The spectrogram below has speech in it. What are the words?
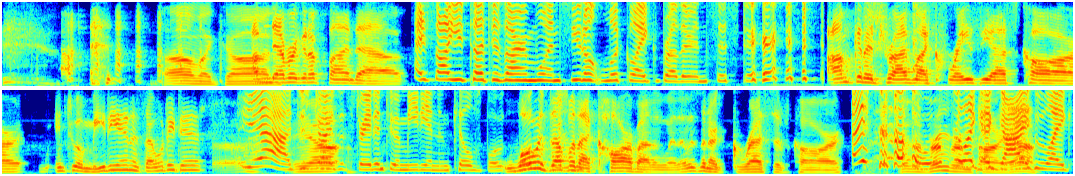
Oh my god. I'm never gonna find out. I saw you touch his arm once. You don't look like brother and sister. I'm gonna drive my crazy ass car into a median. Is that what he did? Uh, yeah, just Yeah. drives it straight into a median and kills both. What both was of up them. with that car, by the way? That was an aggressive car. Oh, vroom for like car, a guy yeah. who like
